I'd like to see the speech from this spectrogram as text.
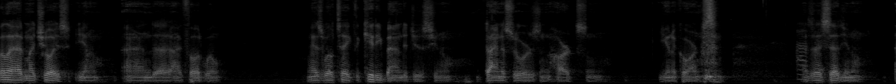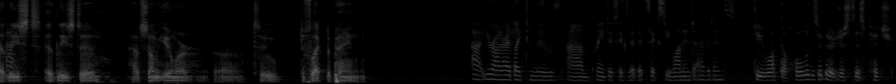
well, I had my choice, you know, and uh, I thought, well, may as well take the kitty bandages, you know, dinosaurs and hearts and unicorns. As I said, you know, at least at least uh, have some humor uh, to deflect the pain. Uh, Your Honor, I'd like to move um, Plaintiff's Exhibit 61 into evidence. Do you want the whole exhibit or just this picture?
